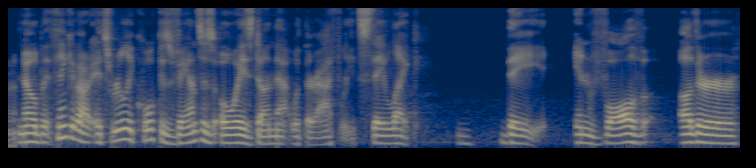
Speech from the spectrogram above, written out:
right. no. But think about it. It's really cool because Vans has always done that with their athletes. They like they involve other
